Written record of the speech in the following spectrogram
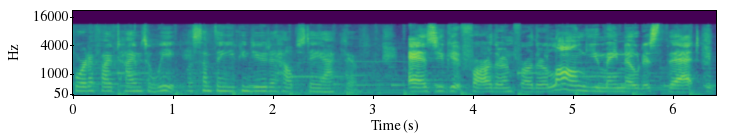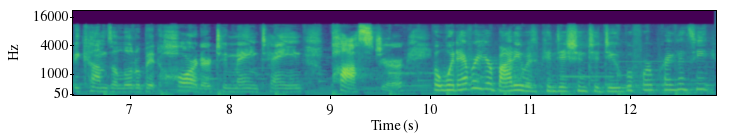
four to five times a week is something you can do to help stay active. As you get farther and farther along, you may notice that it becomes a little bit harder to maintain posture. But whatever your body was conditioned to do before pregnancy,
